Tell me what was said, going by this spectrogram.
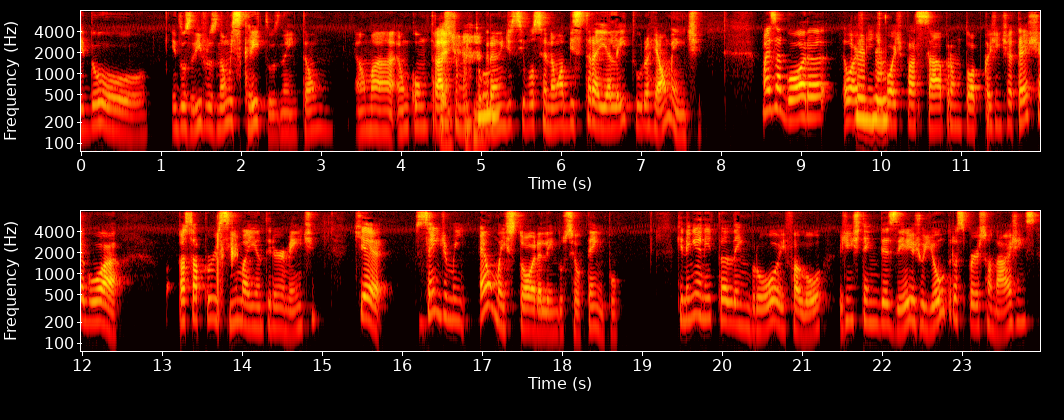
e, do, e dos livros não escritos, né? Então é, uma, é um contraste muito grande se você não abstrair a leitura realmente. Mas agora eu acho uhum. que a gente uhum. pode passar para um tópico que a gente até chegou a passar por cima aí anteriormente, que é Sandman é uma história além do seu tempo? Que nem a Anitta lembrou e falou, a gente tem Desejo e outras personagens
